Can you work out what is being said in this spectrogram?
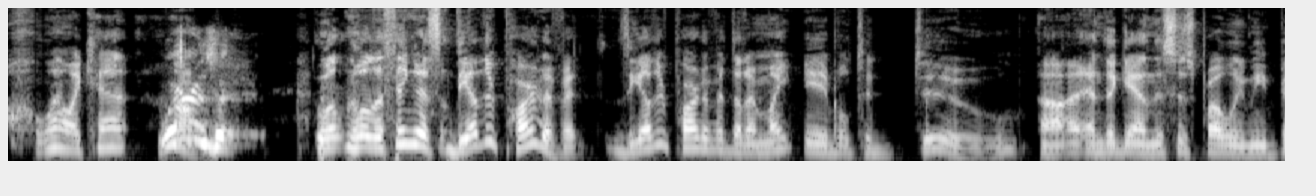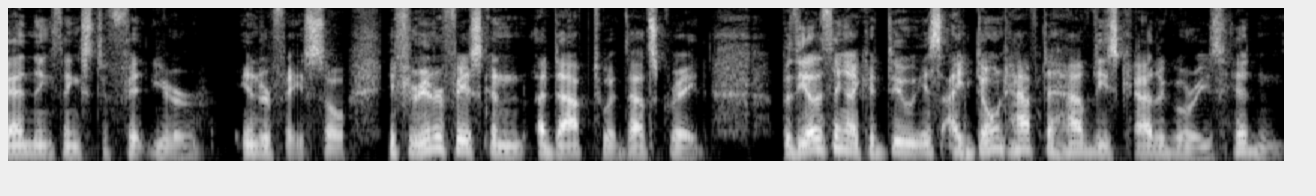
oh wow, I can't. where huh." is it? Well, well, the thing is, the other part of it, the other part of it that I might be able to do, uh, and again, this is probably me bending things to fit your interface. So if your interface can adapt to it, that's great. But the other thing I could do is I don't have to have these categories hidden.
